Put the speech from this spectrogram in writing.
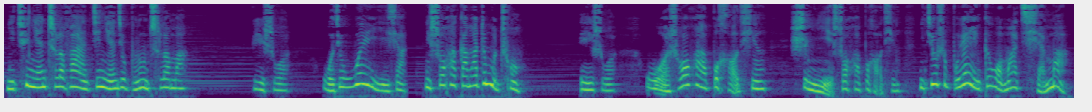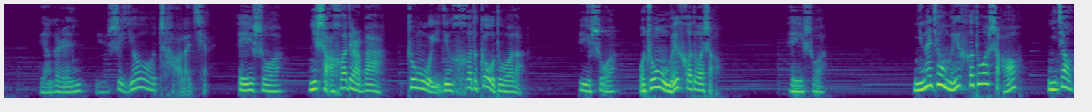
你去年吃了饭，今年就不用吃了吗？”B 说：“我就问一下，你说话干嘛这么冲？”A 说：“我说话不好听，是你说话不好听，你就是不愿意给我妈钱嘛。”两个人于是又吵了起来。A 说：“你少喝点吧，中午已经喝的够多了。”B 说：“我中午没喝多少。” A 说：“你那叫没喝多少？你叫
